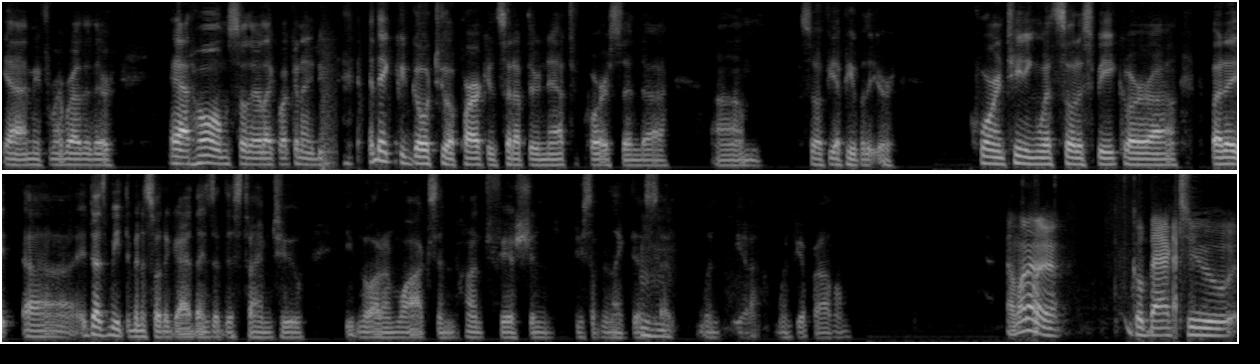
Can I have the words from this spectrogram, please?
yeah i mean for my brother they're at home so they're like what can i do and they could go to a park and set up their net of course and uh, um, so if you have people that you're quarantining with, so to speak, or uh, but it uh, it does meet the Minnesota guidelines at this time too. You can go out on walks and hunt, fish, and do something like this. Mm-hmm. That wouldn't be a wouldn't be a problem. I want to go back to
